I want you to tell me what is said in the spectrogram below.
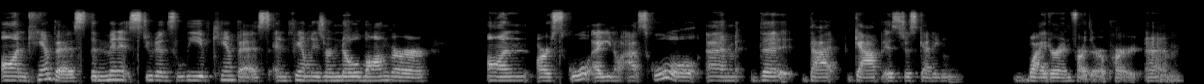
on campus, the minute students leave campus and families are no longer on our school, uh, you know, at school, um, the that gap is just getting wider and farther apart. Um,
